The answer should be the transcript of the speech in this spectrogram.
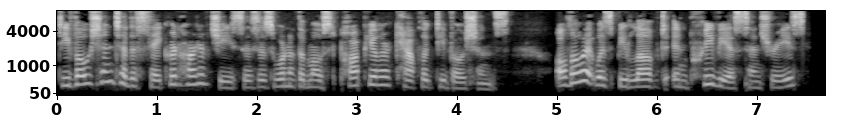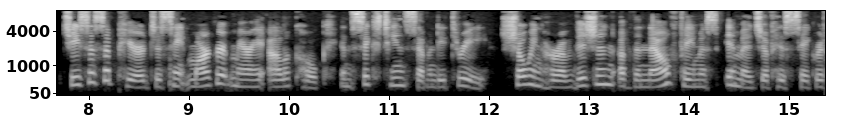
Devotion to the Sacred Heart of Jesus is one of the most popular Catholic devotions. Although it was beloved in previous centuries, Jesus appeared to St. Margaret Mary Alacoque in 1673, showing her a vision of the now famous image of his Sacred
